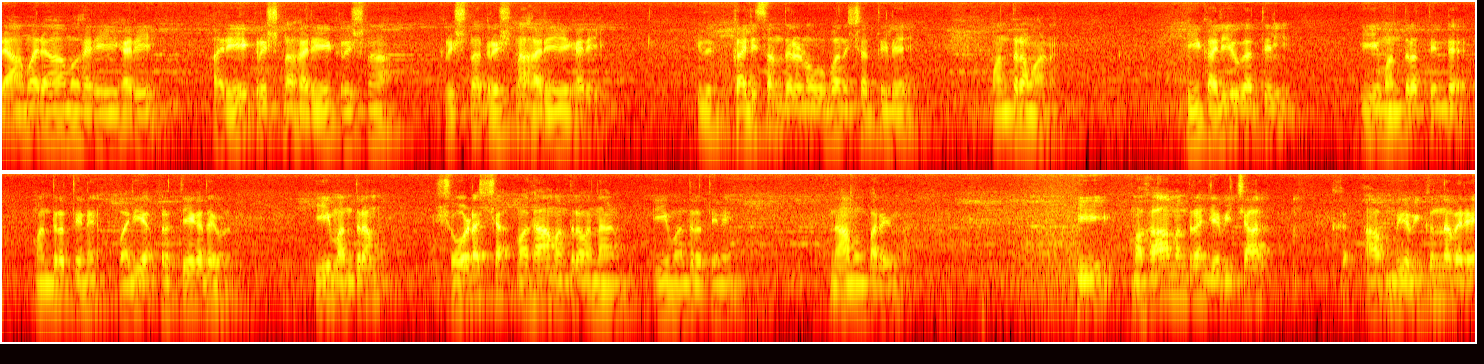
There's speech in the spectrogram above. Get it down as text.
രാമ രാമ ഹരേ ഹരേ. ഹരേ കൃഷ്ണ ഹരേ കൃഷ്ണ കൃഷ്ണ കൃഷ്ണ ഹരേ ഹരേ. ഇത് കലിസന്തരണ ഉപനിഷത്തിലെ മന്ത്രമാണ്. ഈ കലിയുഗത്തിൽ ഈ മന്ത്രത്തിന്റെ മന്ത്രത്തിന് വലിയ പ്രത്യേകതയുണ്ട്. ഈ മന്ത്രം ഷോഡശ മഹാമന്ത്രമെന്നാണ് ഈ മന്ത്രത്തിന് നാമം പറയുന്നത്. ഈ മഹാമന്ത്രം ജപിച്ചാൽ ജപിക്കുന്നവരെ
